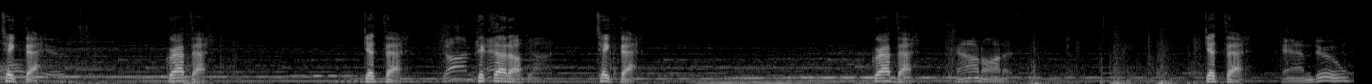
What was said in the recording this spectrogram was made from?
Take that. grab that. Get that. Pick that up. Take that. Grab that. Count on it. Get that. Can do.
